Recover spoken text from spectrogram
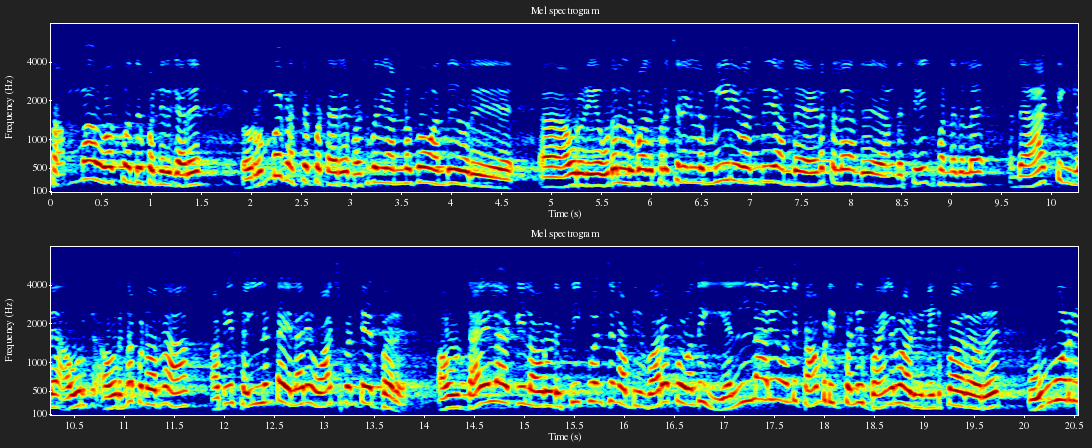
செம்ம ஒர்க் வந்து பண்ணியிருக்காரு ரொம்ப கஷ்டப்பட்டார். பசுபதி அண்ணனுக்கும் வந்து ஒரு அவருடைய உடல் உபாதை பிரச்சனைகளை மீறி வந்து அந்த இடத்துல அந்த அங்கே ஸ்டேஜ் பண்ணதில் அந்த ஆக்டிங்கில் அவருக்கு அவர் என்ன பண்ணுவார்னா அப்படியே சைலண்ட்டாக எல்லாரையும் வாட்ச் பண்ணிட்டே இருப்பார். அவர் டயலாகில் அவரோட சீக்வன்ஸுன்னு அப்படின்னு வரப்போ வந்து எல்லாரையும் வந்து காம்படிட் பண்ணி பயங்கரமாக அப்படி நிற்பார் அவர். ஒவ்வொரு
